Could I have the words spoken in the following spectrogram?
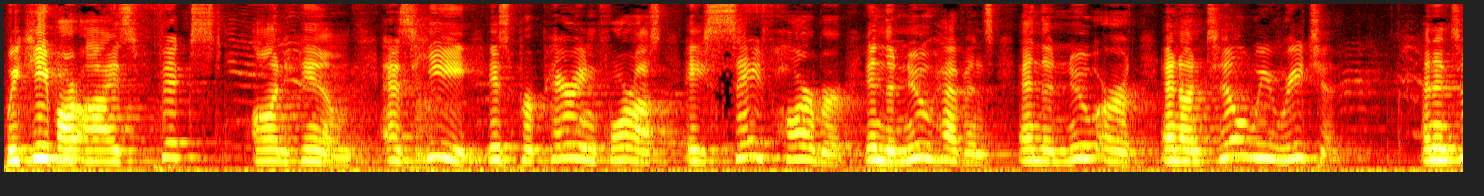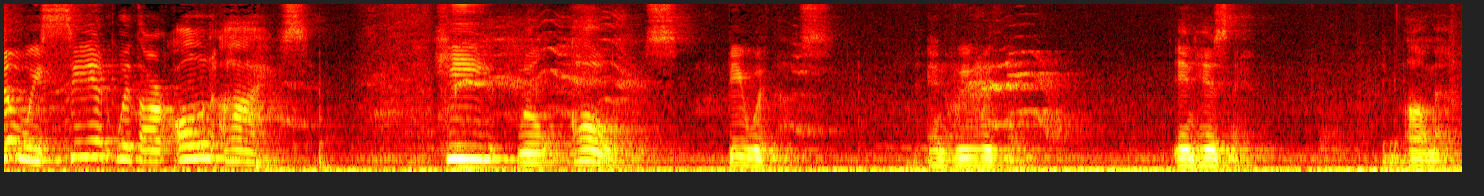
We keep our eyes fixed on Him as He is preparing for us a safe harbor in the new heavens and the new earth. And until we reach it, and until we see it with our own eyes, He will always be with us, and we with Him. In His name. Amen.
